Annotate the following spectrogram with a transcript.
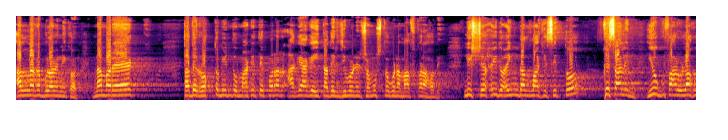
আল্লাহ রাব্বুল আলমের নিকট। নাম্বার এক, তাদের রক্তবিন্দু মাটিতে পড়ার আগে আগেই তাদের জীবনের সমস্ত গোনা মাফ করা হবে। লিশাহিদ ইন্দাল্লাহি সিত্ত খেসালিন ইউগফারু লাহু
